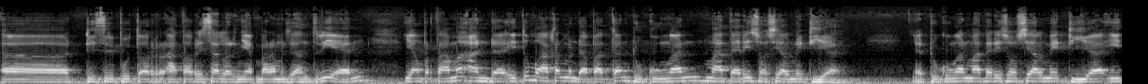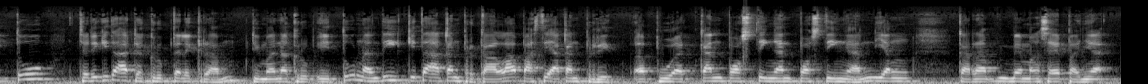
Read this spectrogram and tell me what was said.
uh, distributor atau resellernya para nutrien yang pertama anda itu akan mendapatkan dukungan materi sosial media. Ya, dukungan materi sosial media itu jadi kita ada grup Telegram di mana grup itu nanti kita akan berkala pasti akan beri uh, buatkan postingan-postingan yang karena memang saya banyak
